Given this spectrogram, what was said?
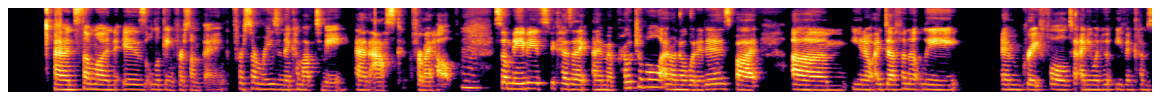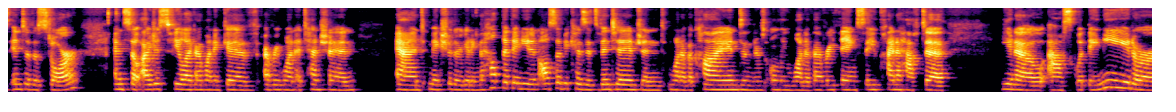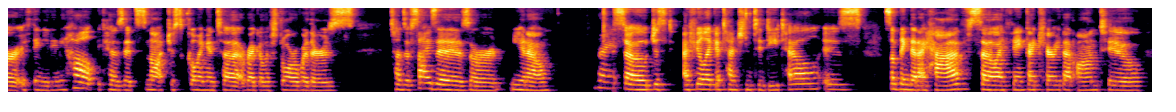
and someone is looking for something, for some reason they come up to me and ask for my help. Mm. So maybe it's because I, I'm approachable. I don't know what it is, but um, you know, I definitely am grateful to anyone who even comes into the store. And so I just feel like I want to give everyone attention and make sure they're getting the help that they need. And also because it's vintage and one of a kind and there's only one of everything. So you kind of have to, you know, ask what they need or if they need any help because it's not just going into a regular store where there's tons of sizes or, you know, Right. so just I feel like attention to detail is something that I have. So I think I carry that on to,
